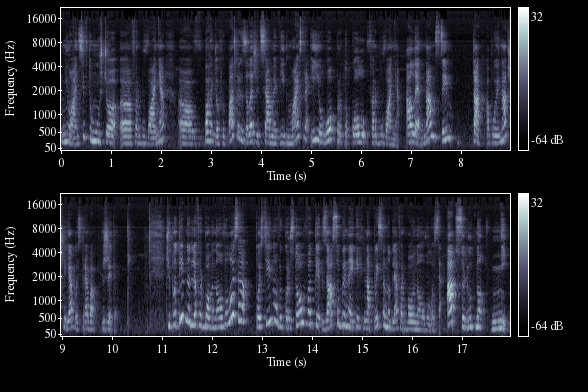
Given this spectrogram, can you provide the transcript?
нюансів, тому що е, фарбування е, в багатьох випадках залежить саме від майстра і його протоколу фарбування. Але нам з цим так або інакше якось треба жити. Чи потрібно для фарбованого волосся постійно використовувати засоби, на яких написано для фарбованого волосся? Абсолютно ні.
